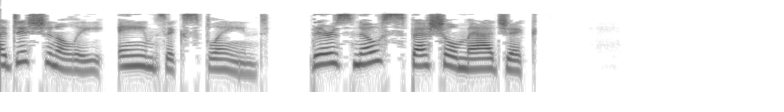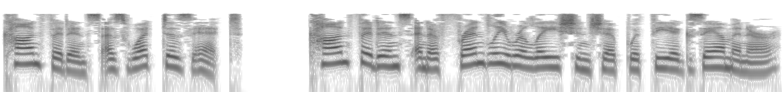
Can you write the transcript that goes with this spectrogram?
Additionally, Ames explained, "...there's no special magic Confidence is what does it. Confidence and a friendly relationship with the examiner,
